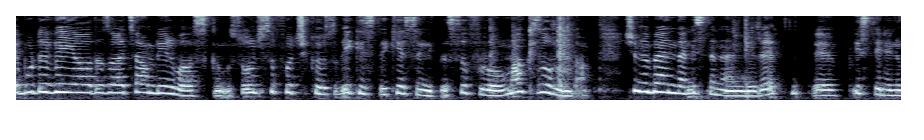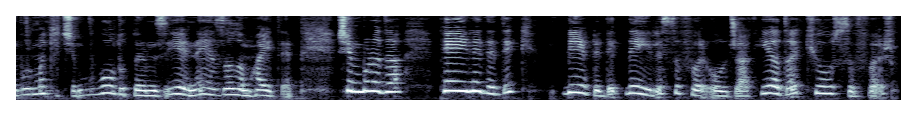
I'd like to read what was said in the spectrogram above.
E burada veya da zaten bir baskın. Sonuç sıfır çıkıyorsa da ikisi de kesinlikle sıfır olmak zorunda. Şimdi benden istenenleri, e, isteneni bulmak için bu bulduklarımızı yerine yazalım haydi. Şimdi burada P ne dedik? 1 dedik. Değili 0 olacak ya da Q 0.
